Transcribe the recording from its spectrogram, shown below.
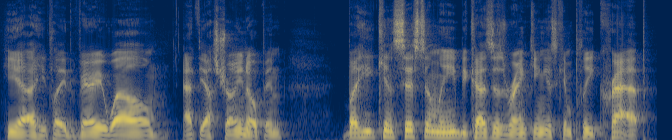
He uh, he played very well at the Australian Open, but he consistently, because his ranking is complete crap,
